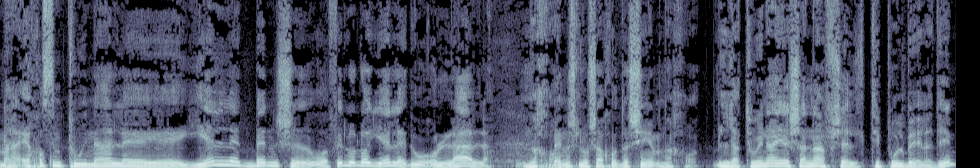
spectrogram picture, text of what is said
מה, איך עושים טווינה לילד בן, ש... הוא אפילו לא ילד, הוא עולל, נכון, בן שלושה חודשים. נכון. לטווינה יש ענף של טיפול בילדים,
